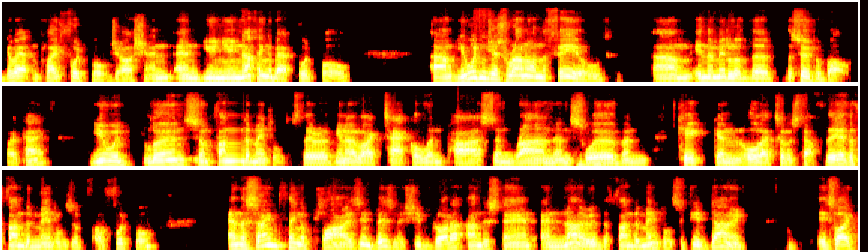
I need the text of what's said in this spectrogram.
go out and play football, Josh, and and you knew nothing about football, um, you wouldn't just run on the field um, in the middle of the the Super Bowl. Okay, you would learn some fundamentals. There are, you know, like tackle and pass and run and mm-hmm. swerve and kick and all that sort of stuff. They're the fundamentals of, of football. And the same thing applies in business. You've got to understand and know the fundamentals. If you don't, it's like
